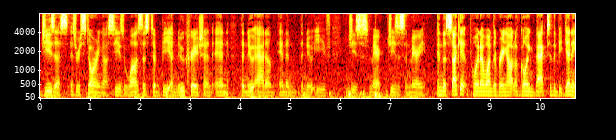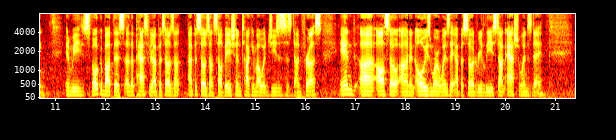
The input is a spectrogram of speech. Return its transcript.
Jesus is restoring us. He wants us to be a new creation in the new Adam and in the new Eve, Jesus, Mary, Jesus and Mary. And the second point I wanted to bring out of going back to the beginning, and we spoke about this uh, the past few episodes on, episodes on salvation, talking about what Jesus has done for us, and uh, also on an Always More Wednesday episode released on Ash Wednesday.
